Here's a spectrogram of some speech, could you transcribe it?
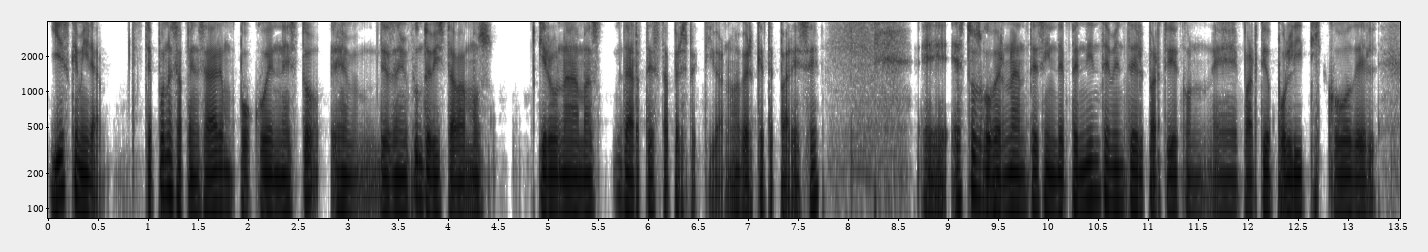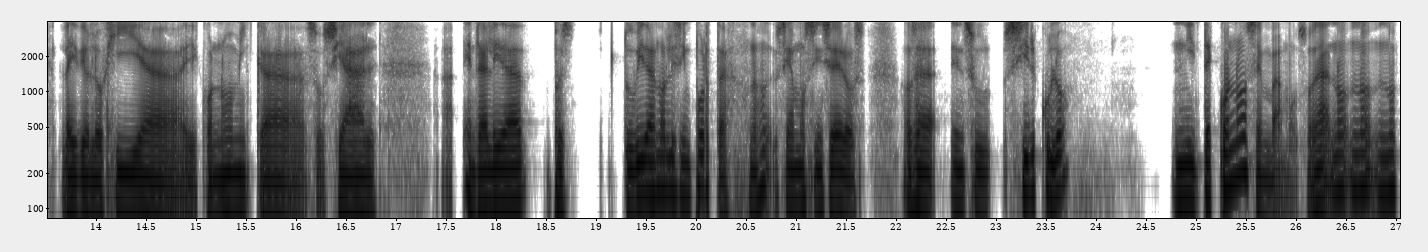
Y es que mira, si te pones a pensar un poco en esto, em, desde mi punto de vista, vamos, quiero nada más darte esta perspectiva, ¿no? A ver qué te parece. Eh, estos gobernantes, independientemente del partido, eh, partido político, de la ideología económica, social, ah, en realidad, pues tu vida no les importa, ¿no? Seamos sinceros. O sea, en su círculo ni te conocen, vamos. O sea, no, no, no,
